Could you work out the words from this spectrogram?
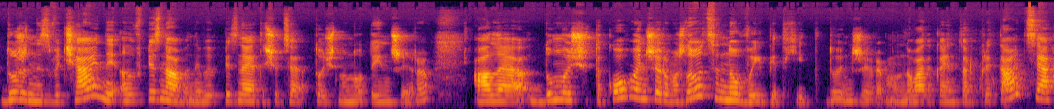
Дуже незвичайний, але впізнаваний. Ви впізнаєте, що це точно ноти інжира. Але думаю, що такого інжиру, можливо, це новий підхід до інжира, нова така інтерпретація.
